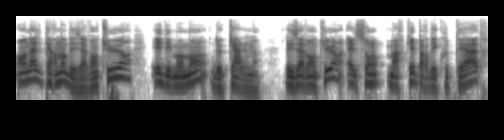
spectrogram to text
en alternant des aventures et des moments de calme. Les aventures, elles sont marquées par des coups de théâtre,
